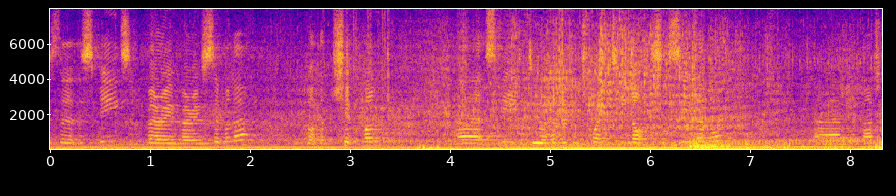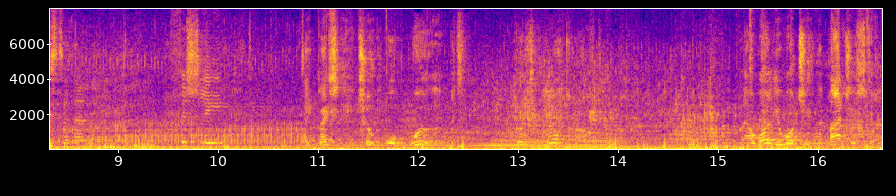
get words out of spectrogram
And here's the, speeds, very, very similar. We've got the Chipmunk uh, speed to do 120 knots at sea level. Um, Magister then officially They basically took what worked built a new aircraft. Now, while you're watching the Magister,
